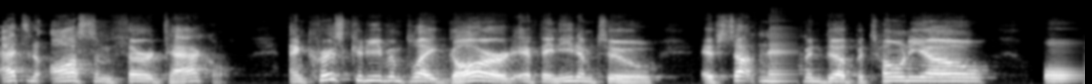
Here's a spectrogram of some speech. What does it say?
that's an awesome third tackle. And Chris could even play guard if they need him to. If something happened to Bitonio or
